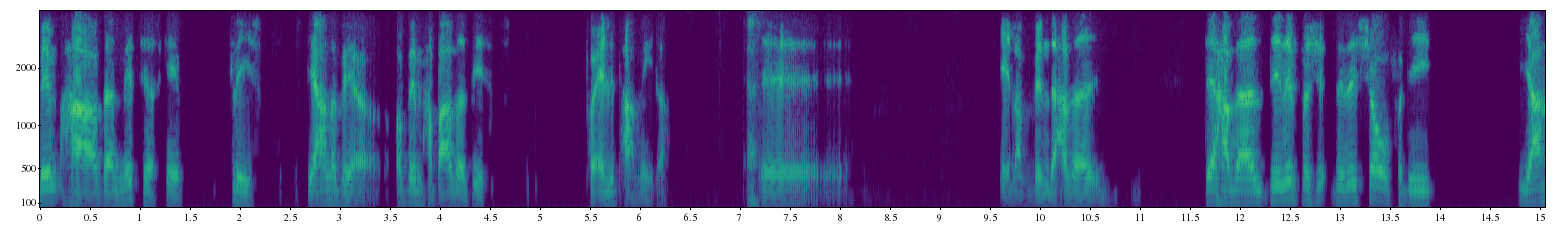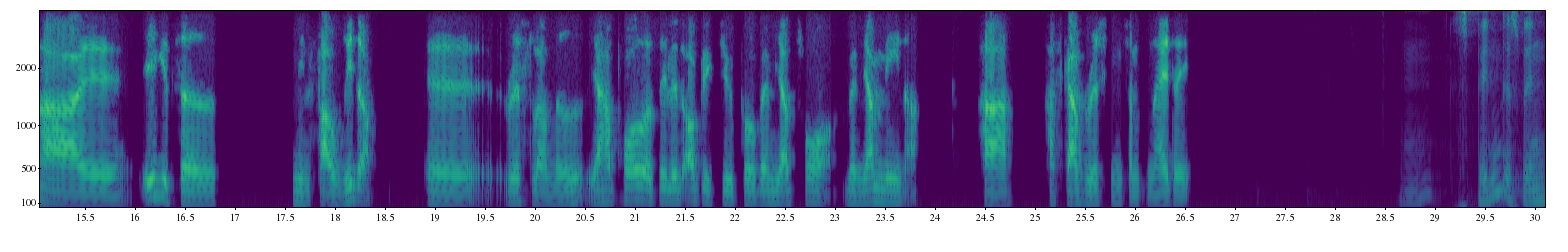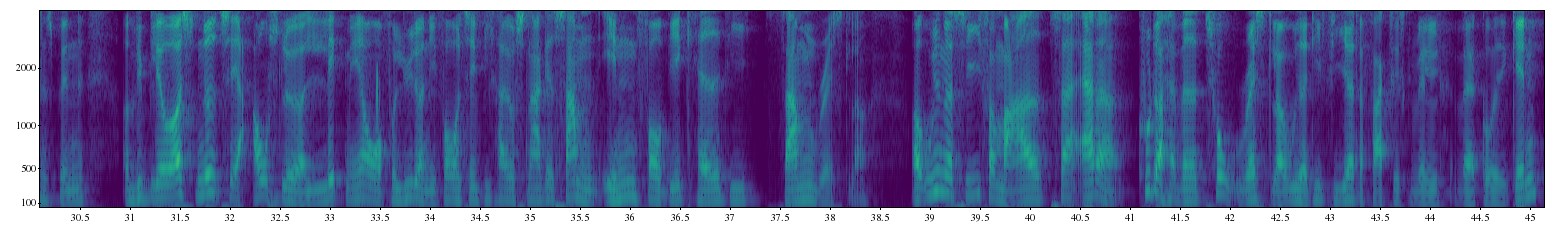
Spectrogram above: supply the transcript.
hvem har været med til at skabe flest stjerner ved, og hvem har bare været bedst på alle parametre. Ja. Øh, eller hvem der har været... Det har været... Det er lidt, for, det er lidt sjovt, fordi jeg har øh, ikke taget mine favoritter øh, wrestler med. Jeg har prøvet at se lidt objektivt på, hvem jeg tror, hvem jeg mener har, har skabt wrestling, som den er i dag. Mm. Spændende, spændende, spændende. Og vi bliver jo også nødt til at afsløre lidt mere over for lytterne i forhold til, at vi har jo snakket sammen inden for, at vi ikke havde de samme wrestlere. Og uden at sige for meget, så er der, kunne der have været to wrestlere ud af de fire, der faktisk vil være gået igen.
